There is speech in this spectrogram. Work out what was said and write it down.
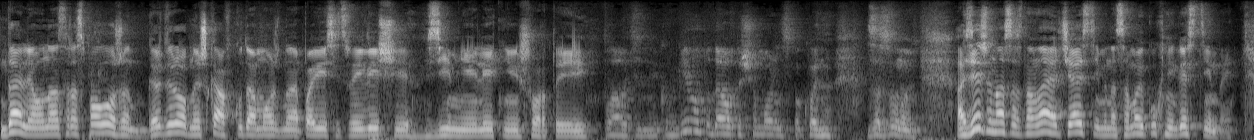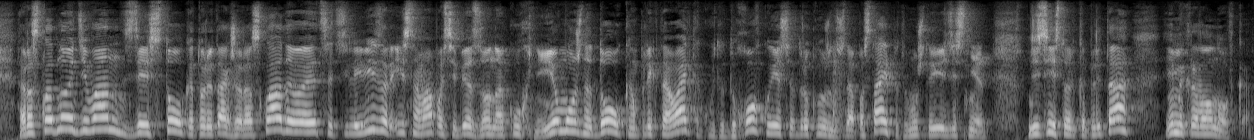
Далее у нас расположен гардеробный шкаф, куда можно повесить свои вещи, зимние, летние шорты и плавательные круги. Ну, туда вот еще можно спокойно засунуть. А здесь у нас основная часть именно самой кухни-гостиной. Раскладной диван, здесь стол, который также раскладывается, телевизор и сама по себе зона кухни. Ее можно доукомплектовать, какую-то духовку, если вдруг нужно сюда поставить, потому что ее здесь нет. Здесь есть только плита и микроволновка.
